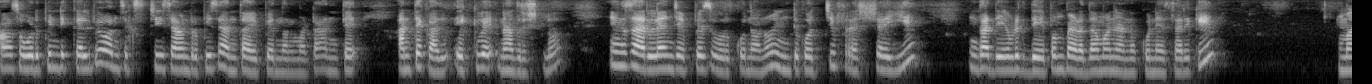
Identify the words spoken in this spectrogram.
ఆ సోడిపిండికి కలిపి వన్ సిక్స్టీ సెవెన్ రూపీస్ ఎంత అయిపోయిందనమాట. అంతే అంతేకాదు ఎక్కువే నా దృష్టిలో. ఇంకా సర్లే అని చెప్పేసి ఊరుకున్నాను. ఇంటికి వచ్చి ఫ్రెష్ అయ్యి ఇంకా దేవుడికి దీపం పెడదామని అనుకునేసరికి మా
